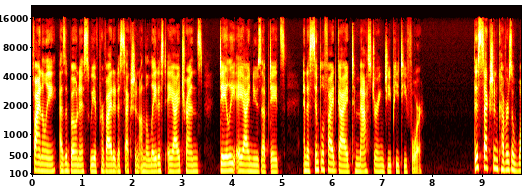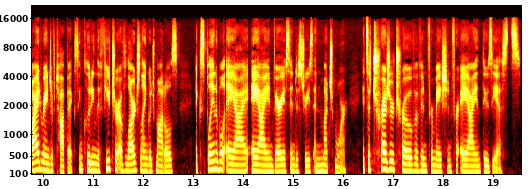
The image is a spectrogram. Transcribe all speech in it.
Finally, as a bonus, we have provided a section on the latest AI trends, daily AI news updates, and a simplified guide to mastering GPT 4. This section covers a wide range of topics, including the future of large language models, explainable AI, AI in various industries, and much more. It's a treasure trove of information for AI enthusiasts.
